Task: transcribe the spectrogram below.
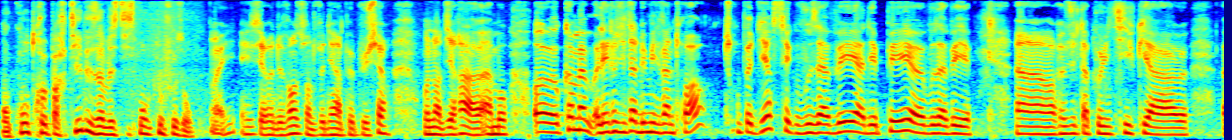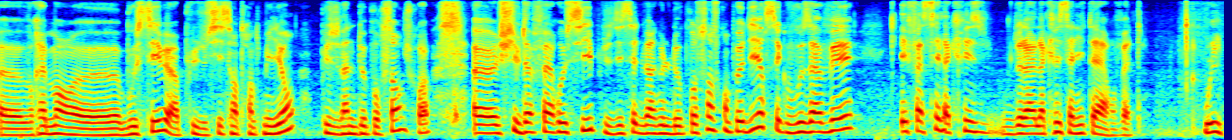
en contrepartie des investissements que nous faisons. Oui, et ces redevances vont devenir un peu plus chères. On en dira un mot. Euh, quand même, les résultats 2023, ce qu'on peut dire, c'est que vous avez ADP, euh, vous avez un résultat politique qui a euh, vraiment boosté à plus de 630 millions, plus 22%, je crois. chiffre d'affaires aussi, plus 17,2%. Ce qu'on peut dire, c'est que vous avez effacé la crise de la crise sanitaire, en fait. Oui,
